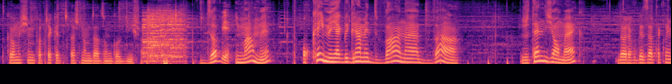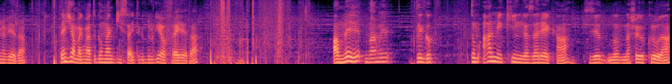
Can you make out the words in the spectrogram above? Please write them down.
Tylko musimy poczekać, aż nam dadzą Goldisha. Widzowie, i mamy... Okej, my jakby gramy 2 na 2. Że ten ziomek... Dobra, w ogóle zaatakujmy wieżę. Ten ziomek ma tego Magisa i tego drugiego frajera. A my mamy tego... Tą armię Kinga Zareka, no, naszego króla,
